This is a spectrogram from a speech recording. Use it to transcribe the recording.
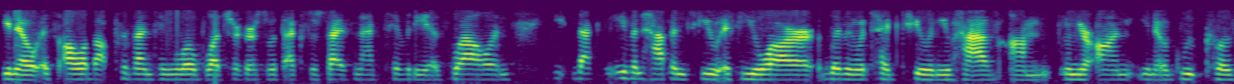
you know it's all about preventing low blood sugars with exercise and activity as well. And that can even happen to you if you are living with type 2 and you have um when you're on you know glucose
